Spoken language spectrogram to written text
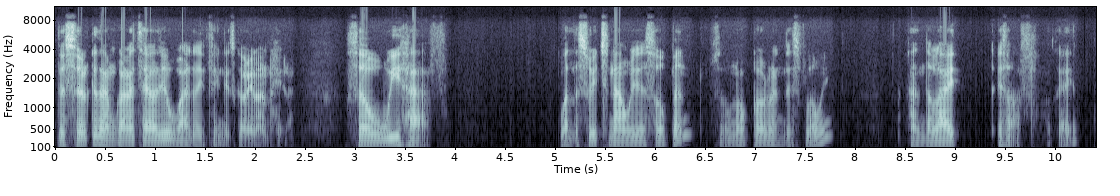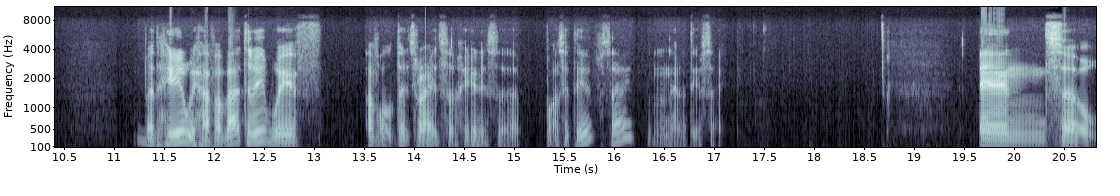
the circuit. I'm going to tell you what I think is going on here. So we have, well, the switch now is open, so no current is flowing, and the light is off, okay? But here we have a battery with a voltage, right? So here is a positive side and a negative side. And so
